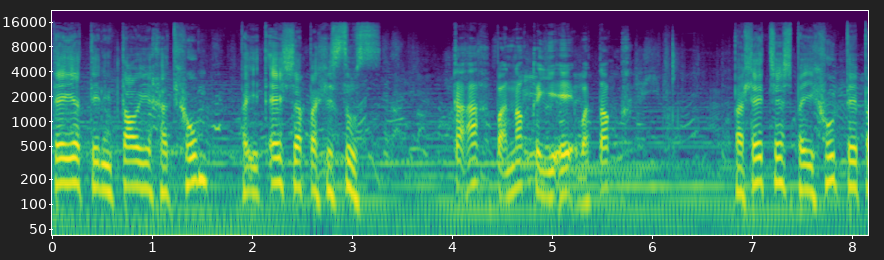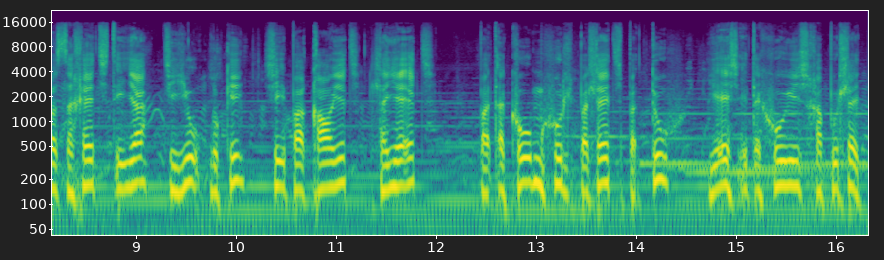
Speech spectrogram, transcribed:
Teya tini toy hum pa itesha pa Jesus. Kaah pa noqi e watak. палетес баихут де пасахет тия тию луки си пакаят лаяет бат акум хул палет бат ду yes et ахуис хапулет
